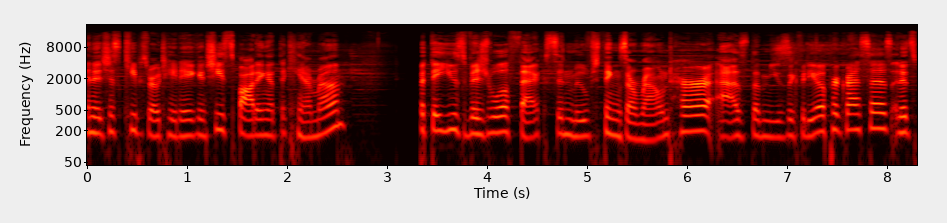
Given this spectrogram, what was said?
and it just keeps rotating, and she's spotting at the camera. But they use visual effects and moved things around her as the music video progresses, and it's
